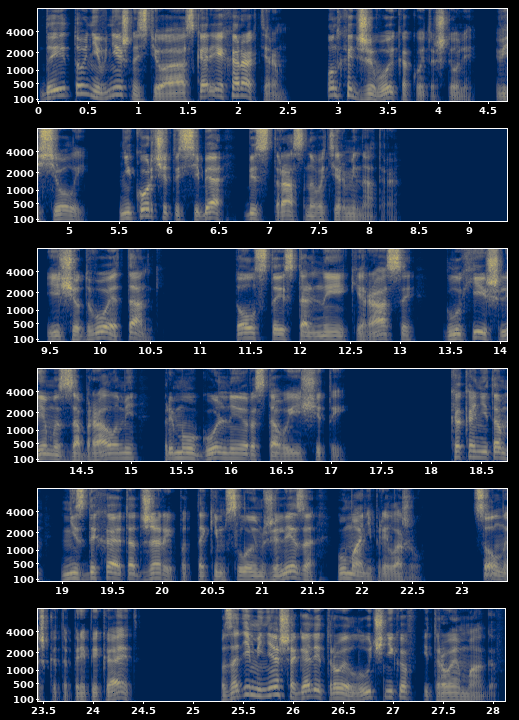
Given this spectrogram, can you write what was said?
Да и то не внешностью, а скорее характером. Он хоть живой какой-то, что ли, веселый, не корчит из себя бесстрастного терминатора. Еще двое танки. Толстые стальные керасы, глухие шлемы с забралами, прямоугольные ростовые щиты. Как они там не сдыхают от жары под таким слоем железа, ума не приложу. Солнышко-то припекает. Позади меня шагали трое лучников и трое магов.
